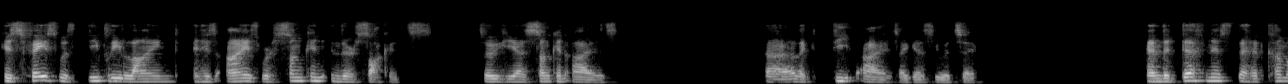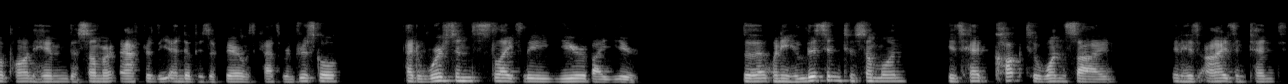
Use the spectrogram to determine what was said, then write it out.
His face was deeply lined and his eyes were sunken in their sockets. So he has sunken eyes uh, like deep eyes, I guess you would say. And the deafness that had come upon him the summer after the end of his affair with Catherine Driscoll had worsened slightly year by year, so that when he listened to someone, his head cocked to one side and his eyes intent,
